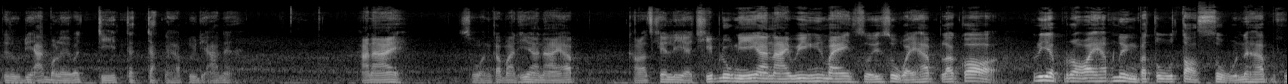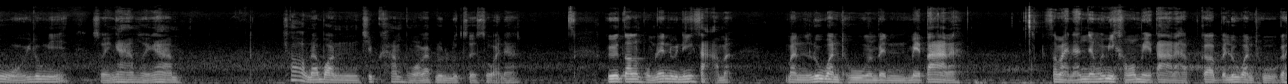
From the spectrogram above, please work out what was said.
จะดูดีอาร์ตบอกเลยว่าจี๊ดจัดๆนะครับดูดีอาร์ตเนี่ยอานายสวนกลับมาที่อานายครับคาร์ลสเคเลียชิปลูกนี้อานายวิ่งขึ้นไปสวยๆครับ แล้วก็เรียบร้อยครับหนึ่งประตูต่อศูนย์นะครับโอ้โหลูกนี้สวยงามสวยงาม ชอบนะบอลชิปข้ามหัวแบบหลุดๆสวยๆนะ คือตอนผมเล่นวินนิ่งสามอะมันลูกวันทูมันเป็นเมตานะ สมัยนั้นยังไม่มีคำว่าเมตานะครับ ก็เป็นลูกวันทูก็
